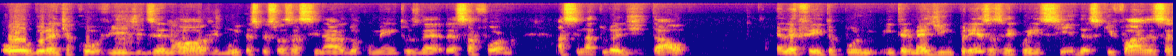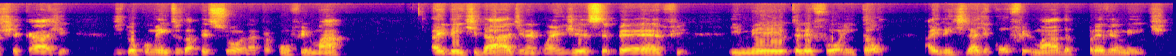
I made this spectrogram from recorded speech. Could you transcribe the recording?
ou durante a Covid-19, muitas pessoas assinaram documentos dessa forma. A assinatura digital ela é feita por intermédio de empresas reconhecidas que fazem essa checagem de documentos da pessoa, né, para confirmar a identidade, né, com RG, CPF, e-mail, telefone. Então, a identidade é confirmada previamente.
